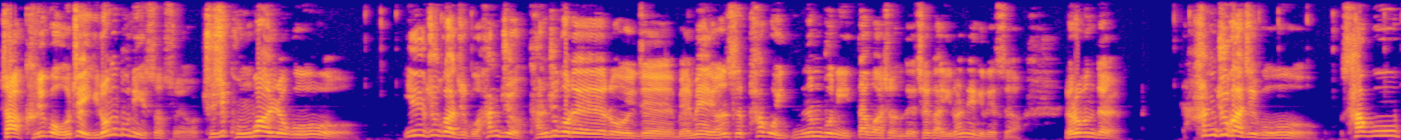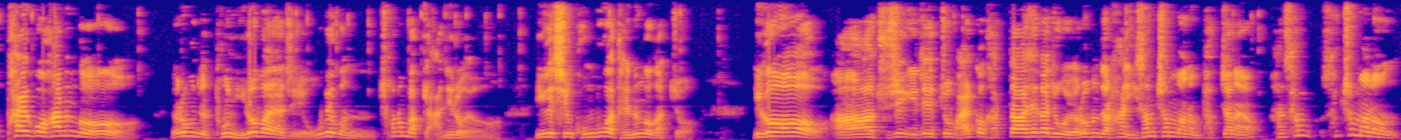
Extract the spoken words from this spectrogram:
자, 그리고 어제 이런 분이 있었어요. 주식 공부하려고 1주 가지고 한 주, 단주 거래로 이제 매매 연습하고 있는 분이 있다고 하셨는데 제가 이런 얘기를 했어요. 여러분들, 한 주 가지고 사고 팔고 하는 거 여러분들 돈 잃어봐야지 500원 1000원밖에 안 잃어요 이게 지금 공부가 되는 것 같죠 이거 아 주식 이제 좀 알 것 같다 해가지고 여러분들 한 2, 3천만원 박잖아요? 한 3, 3천만원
